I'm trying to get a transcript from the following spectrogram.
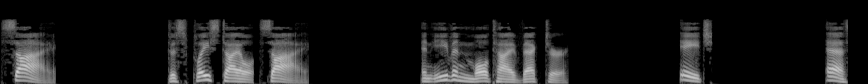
psi display style psi an even multi-vector h s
